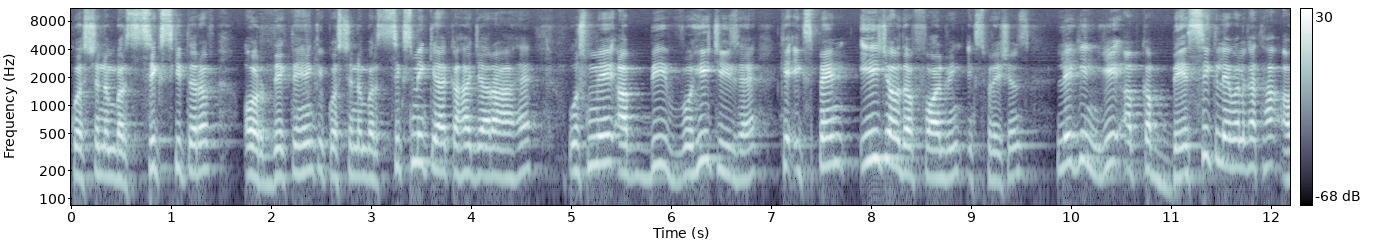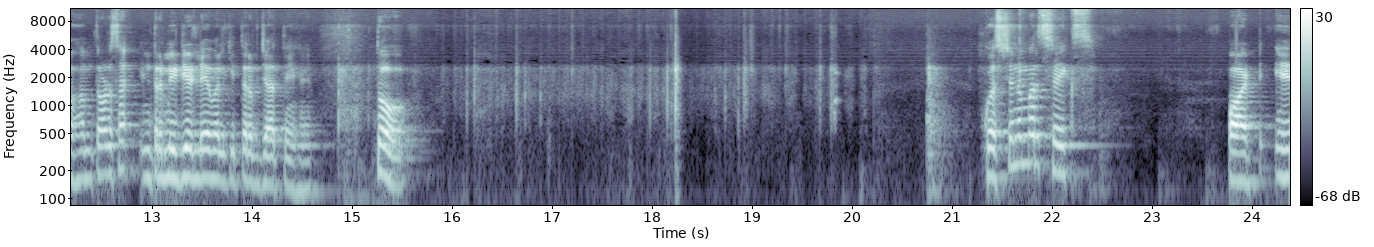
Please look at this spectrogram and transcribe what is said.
क्वेश्चन नंबर सिक्स की तरफ़ और देखते हैं कि क्वेश्चन नंबर सिक्स में क्या कहा जा रहा है। उसमें अब भी वही चीज़ है कि expand each of the following expressions लेकिन ये आपका बेसिक लेवल का था, अब हम थोड़ा सा इंटरमीडिएट लेवल की तरफ़ जाते हैं। तो question number six part A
